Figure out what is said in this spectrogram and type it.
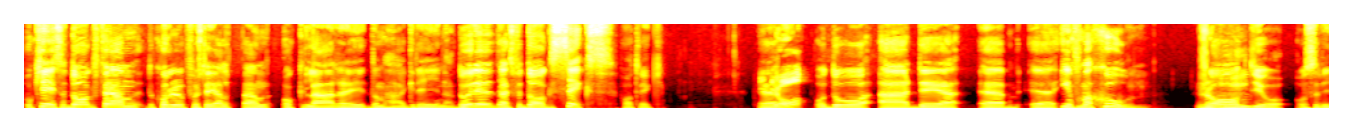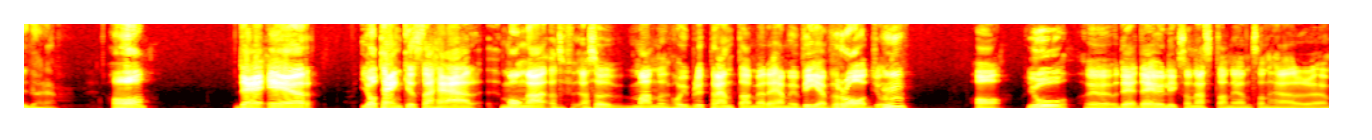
Okej, så dag fem, då kollar du upp första hjälpen och lär dig de här grejerna. Då är det dags för dag sex, Patrik. Eh, Ja. Och då är det eh, eh, information, radio och så vidare. Ja, det är... Jag tänker så här. Många, alltså man har ju blivit präntad med det här med vevradio. Ja, jo, eh, det, det är ju liksom nästan en sån här eh,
